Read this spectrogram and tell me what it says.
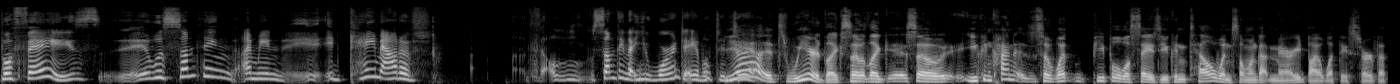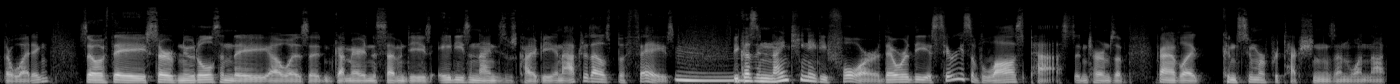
buffets. It was something. I mean, it, it came out of th- something that you weren't able to Yeah, do. it's weird. Like so, like so, you can kind of so what people will say is you can tell when someone got married by what they served at their wedding. So if they served noodles and they uh, was uh, got married in the seventies, eighties, and nineties was kalbi, and after that was buffets. Because in 1984 there were the a series of laws passed in terms of kind of like consumer protections and whatnot.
